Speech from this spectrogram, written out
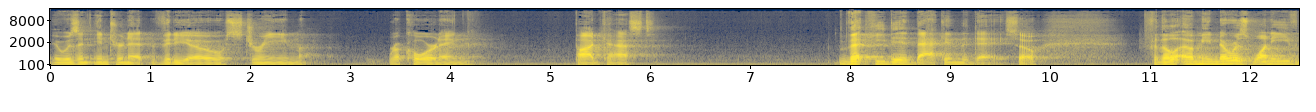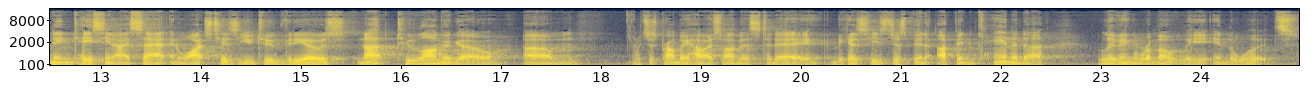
it was an internet video stream recording podcast that he did back in the day. So, for the, I mean, there was one evening Casey and I sat and watched his YouTube videos not too long ago. Um, which is probably how I saw this today, because he's just been up in Canada living remotely in the woods,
